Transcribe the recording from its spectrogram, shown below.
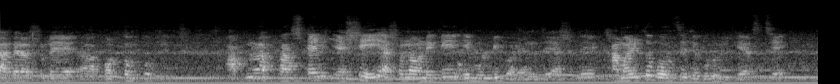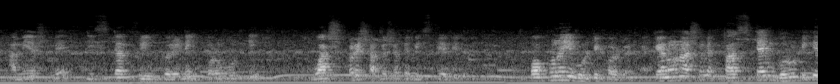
তাদের আসলে কর্তব্য কি আপনারা ফার্স্ট টাইম এসেই আসলে অনেকে এই ভুলটি করেন যে আসলে খামারি তো বলছে যে গরু হিটে আসছে। আমি আসলে বীজটা ফ্রিং করে নিই, পরবর্তী ওয়াশ করে সাথে সাথে বীজ দিয়ে দিবেন কখনোই ভুলটি করবেন না। কেননা আসলে ফার্স্ট টাইম গরুটিকে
